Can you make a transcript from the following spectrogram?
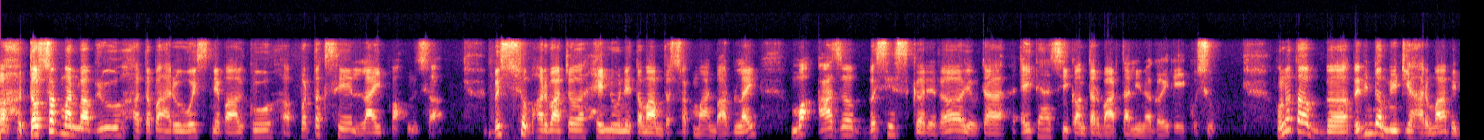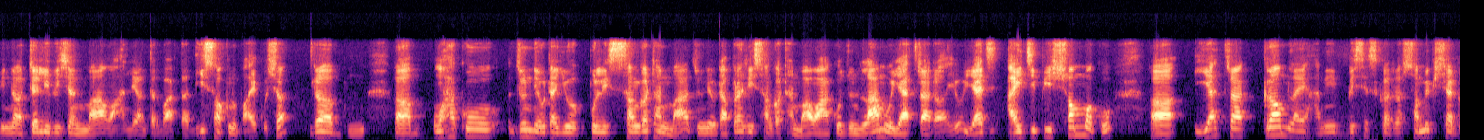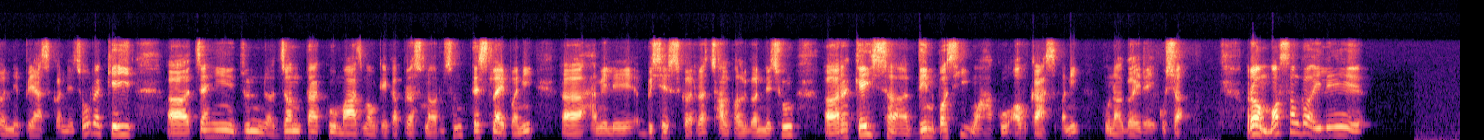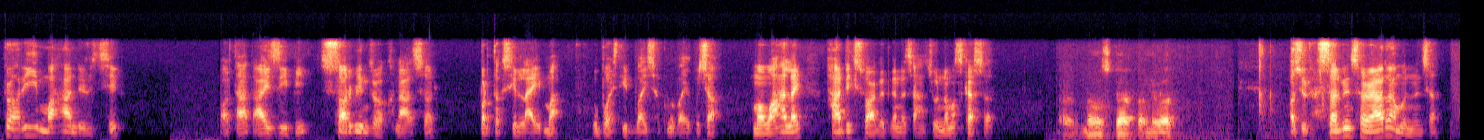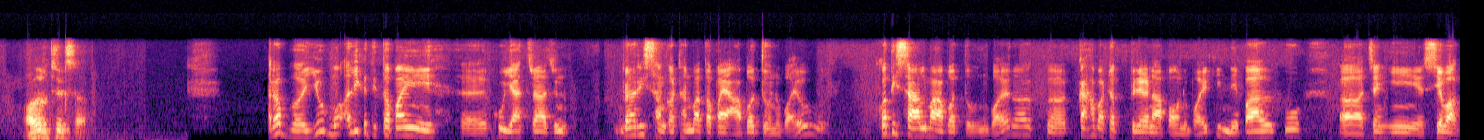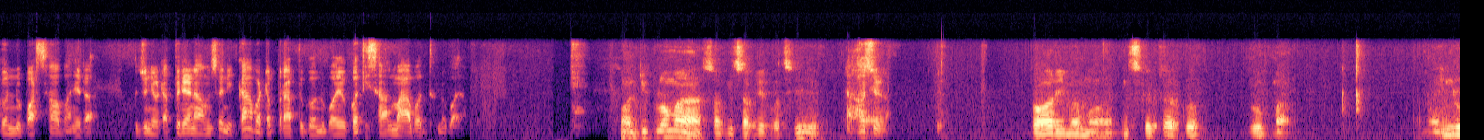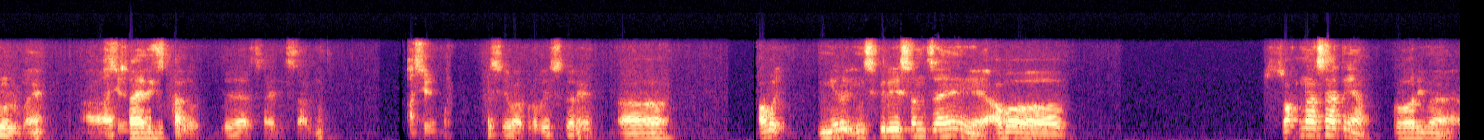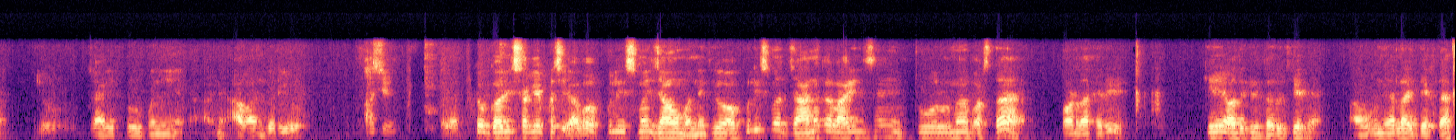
दर्शक मानबाबु तपाईँहरू वेस्ट नेपालको प्रत्यक्ष लाइभमा हुनुहुन्छ। विश्वभरबाट हेर्नुहुने तमाम दर्शक मानबाबुलाई म आज विशेष गरेर एउटा ऐतिहासिक अन्तर्वार्ता लिन गइरहेको छु। हुन त विभिन्न मिडियाहरूमा विभिन्न टेलिभिजनमा उहाँले अन्तर्वार्ता दिइसक्नु भएको छ र उहाँको जुन एउटा यो पुलिस सङ्गठनमा जुन एउटा प्रहरी सङ्गठनमा उहाँको जुन लामो यात्रा रह्यो या आइजिपीसम्मको यात्रा क्रमलाई हामी विशेष गरेर समीक्षा गर्ने प्रयास गर्नेछौँ र केही चाहिँ जुन जनताको माझमा उठेका प्रश्नहरू छन् त्यसलाई पनि हामीले विशेष गरेर छलफल गर्नेछौँ र केही दिनपछि उहाँको अवकाश पनि हुन गइरहेको छ। र मसँग अहिले प्रहरी महानिरीक्षक अर्थात् आइजिपी सर्वेन्द्र खनाल सर प्रत्यक्ष लाइभमा उपस्थित भइसक्नु भएको छ। म उहाँलाई हार्दिक स्वागत गर्न चाहन्छु। नमस्कार सर। नमस्कार धन्यवाद। हजुर सर्वेन्द्र सर आराम हुनुहुन्छ? हजुर ठिक छ। र यो म अलिकति तपाईँको यात्रा जुन प्रहरी सङ्गठनमा तपाईँ आबद्ध हुनुभयो कति सालमा आबद्ध हुनुभयो र कहाँबाट प्रेरणा पाउनुभयो कि नेपालको चाहिँ सेवा गर्नुपर्छ भनेर? जुन एउटा प्रेरणा हुन्छ नि कहाँबाट प्राप्त गर्नुभयो? कति सालमा आबद्ध हुनुभयो? म डिप्लोमा सकिसकेपछि हजुर। प्रहरीमा म इन्सपेक्टरको रूपमा इनरोल भएँ। छयालिस साल हो दुई हजार छयालिस सालमा। सेवा प्रवेश गरेँ। अब मेरो इन्सपिरेसन चाहिँ अब सक्नासाथ यहाँ प्रहरीमा यो जागिरको पनि होइन आह्वान गरियो। त्यो गरिसकेपछि अब पुलिसमै जाउँ भन्ने थियो। अब पुलिसमा जानका लागि चाहिँ टोलमा बस्दा पढ्दाखेरि केही अधिकृतहरू थिए त्यहाँ। अब उनीहरूलाई देख्दा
